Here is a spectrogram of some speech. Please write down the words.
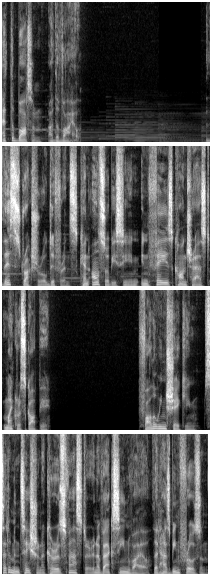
at the bottom of the vial. This structural difference can also be seen in phase contrast microscopy. Following shaking, sedimentation occurs faster in a vaccine vial that has been frozen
